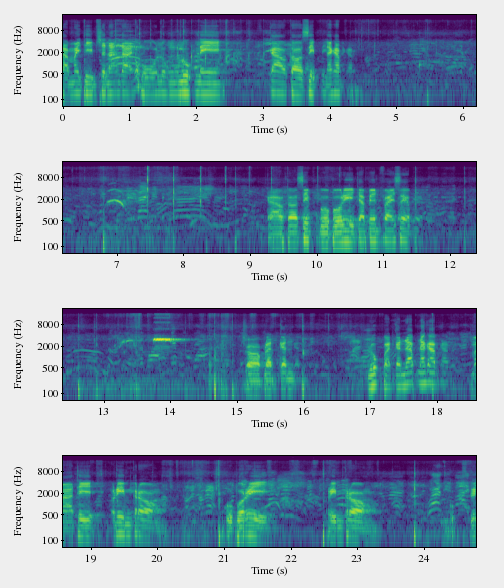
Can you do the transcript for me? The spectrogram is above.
ทำให้ทีมชนะได้โอ้โหลงลูกนี้9ต่อ 10 นะครับได้ไม่เป็นไร9ต่อ 10 บูโบรีจะเป็นฝ่ายเสิร์ฟก็ปลัดกันลุกปัดกันรับนะครับ มาที่ริมกรองบูโบรี ริมกรองริ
